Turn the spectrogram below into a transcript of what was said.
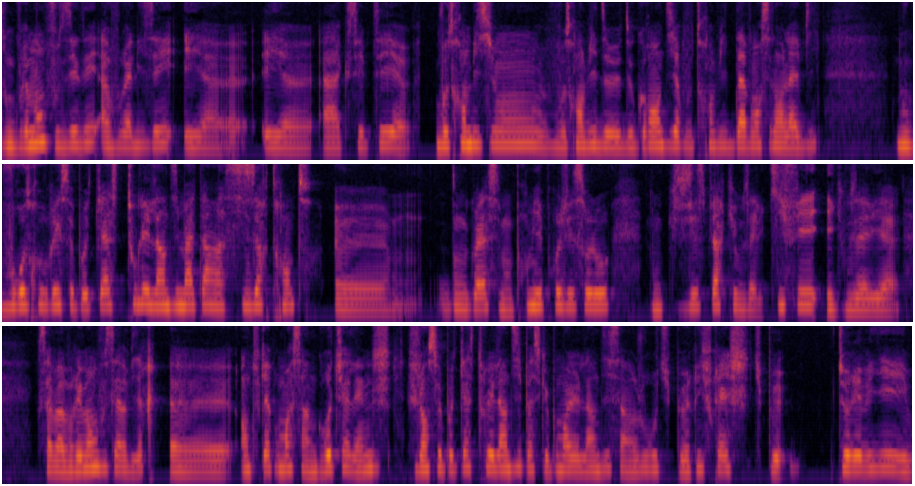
Donc vraiment vous aider à vous réaliser et, à accepter votre ambition, votre envie de, de grandir, votre envie d'avancer dans la vie. Donc vous retrouverez ce podcast tous les lundis matins à 6h30. Euh, donc voilà, c'est mon premier projet solo. Donc j'espère que vous allez kiffer et que vous allez euh, ça va vraiment vous servir. Euh, en tout cas, pour moi, c'est un gros challenge. Je lance le podcast tous les lundis parce que pour moi, le lundi, c'est un jour où tu peux refresh, tu peux te réveiller et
